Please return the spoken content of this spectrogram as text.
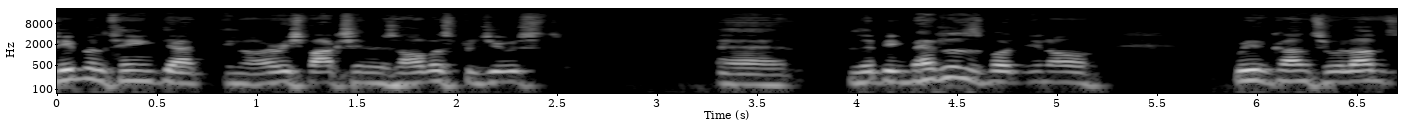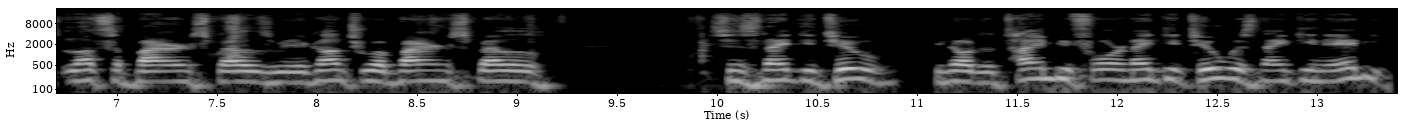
people think that you know Irish boxing has always produced uh, Olympic medals, but you know we've gone through lots lots of barren spells. We have gone through a barren spell since '92. You know, the time before '92 was 1980.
